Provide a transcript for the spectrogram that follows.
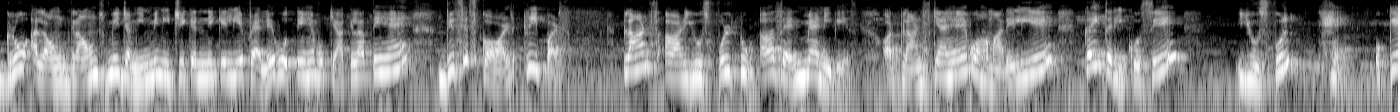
ग्रो अलोंग ग्राउंड में, ज़मीन में नीचे करने के लिए फैले होते हैं, वो क्या कहलाते हैं? This is called creepers plants are useful to us and many ways और प्लांट्स क्या हैं? वो हमारे लिए कई तरीकों से यूजफुल हैं ओके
